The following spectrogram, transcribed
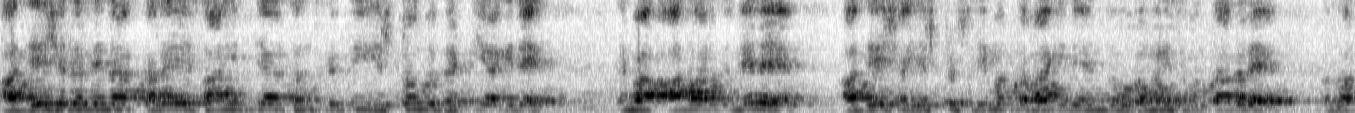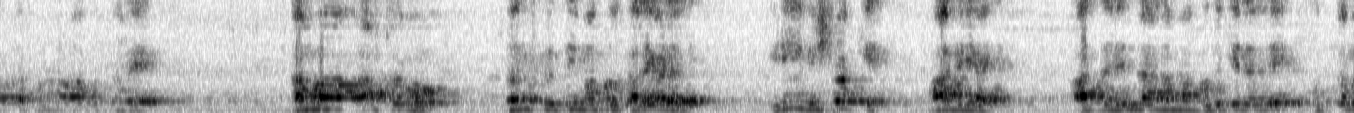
ಆ ದೇಶದಲ್ಲಿನ ಕಲೆ, ಸಾಹಿತ್ಯ, ಸಂಸ್ಕೃತಿ ಎಷ್ಟೊಂದು ಗಟ್ಟಿಯಾಗಿದೆ ಎಂಬ ಆಧಾರದ ಮೇಲೆ ಆ ದೇಶ ಎಷ್ಟು ಶ್ರೀಮಂತವಾಗಿದೆ ಎಂದು ಗಮನಿಸುವಂತಾದರೆ ಅದು ಅರ್ಥಪೂರ್ಣವಾಗುತ್ತದೆ. ನಮ್ಮ ರಾಷ್ಟ್ರವು ಸಂಸ್ಕೃತಿ ಮತ್ತು ಕಲೆಗಳಲ್ಲಿ ಇಡೀ ವಿಶ್ವಕ್ಕೆ ಮಾದರಿಯಾಗಿದೆ. ಆದ್ದರಿಂದ ನಮ್ಮ ಬದುಕಿನಲ್ಲಿ ಉತ್ತಮ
